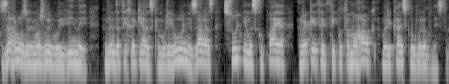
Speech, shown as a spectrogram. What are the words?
загрозою можливої війни в Індотихоокеанському регіоні, зараз сотнями скупає ракети типу Томагавк американського виробництва.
